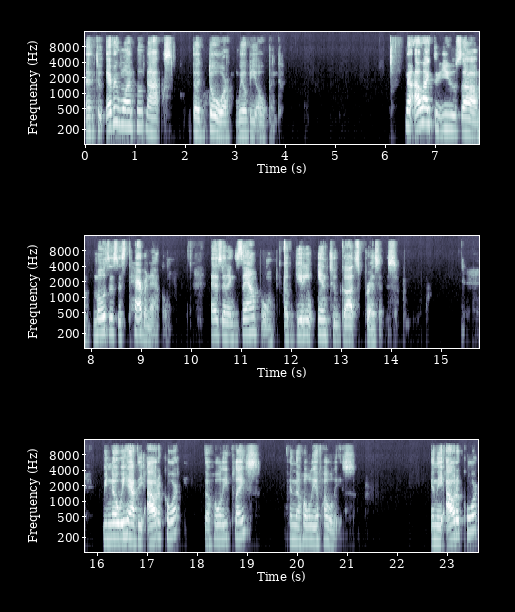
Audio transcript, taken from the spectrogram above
and to everyone who knocks, the door will be opened. Now, I like to use um, Moses' tabernacle as an example of getting into God's presence. We know we have the outer court, the holy place, and the Holy of Holies. In the outer court,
